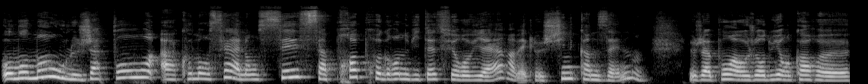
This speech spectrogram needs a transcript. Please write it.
au moment où le Japon a commencé à lancer sa propre grande vitesse ferroviaire avec le Shinkansen. Le Japon a aujourd'hui encore euh,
